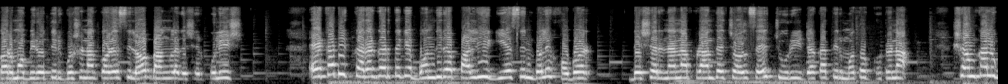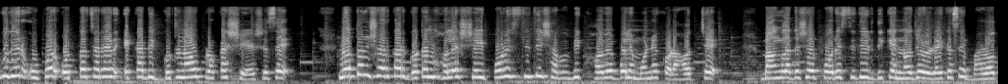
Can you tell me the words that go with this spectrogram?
কর্মবিরতির ঘোষণা করেছিল বাংলাদেশের পুলিশ। একাধিক কারাগার থেকে বন্দীরা পালিয়ে গিয়েছেন বলে খবর। দেশের নানা প্রান্তে চলছে চুরি ডাকাতির মতো ঘটনা। সংখ্যালঘুদের উপর অত্যাচারের একাধিক ঘটনাও প্রকাশ্যে এসেছে। নতুন সরকার গঠন হলে সেই পরিস্থিতি স্বাভাবিক হবে বলে মনে করা হচ্ছে। বাংলাদেশের পরিস্থিতির দিকে নজর রেখেছে ভারত।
